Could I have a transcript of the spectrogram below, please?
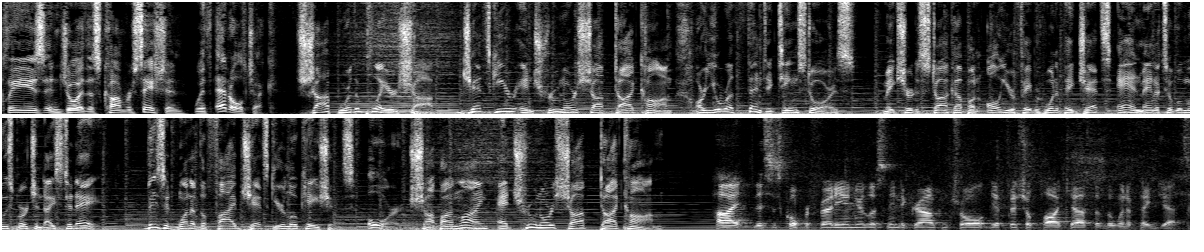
please enjoy this conversation with Ed Olczyk. Shop where the players shop. Jets Gear and TrueNorthShop.com are your authentic team stores. Make sure to stock up on all your favorite Winnipeg Jets and Manitoba Moose merchandise today. Visit one of the five Jets Gear locations or shop online at TrueNorthShop.com. Hi, this is Cole Perfetti, and you're listening to Ground Control, the official podcast of the Winnipeg Jets.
